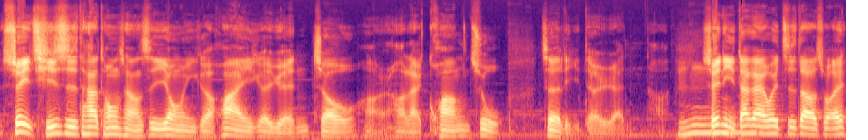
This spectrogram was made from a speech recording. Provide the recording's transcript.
所以其实它通常是用一个画一个圆周哈，然后来框住这里的人哈，所以你大概会知道说，哎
